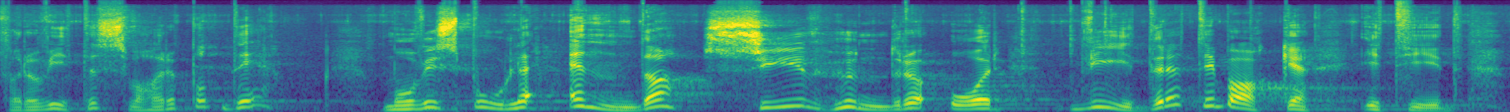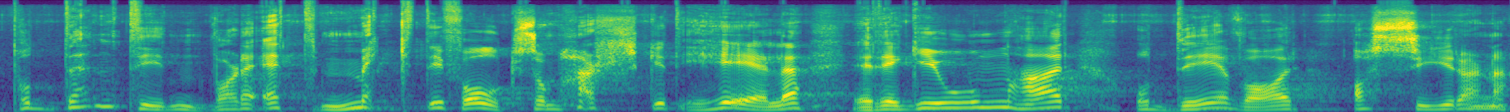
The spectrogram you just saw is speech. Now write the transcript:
For å vite svaret på det må vi spole enda 700 år videre tilbake i tid. På den tiden var det et mektig folk som hersket i hele regionen her, og det var asyrerne.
